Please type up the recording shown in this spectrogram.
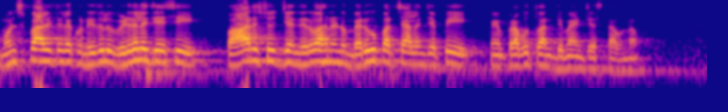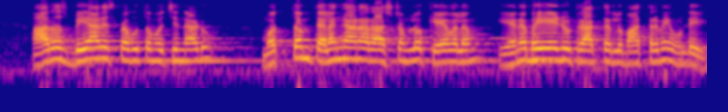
మున్సిపాలిటీలకు నిధులు విడుదల చేసి పారిశుధ్య నిర్వహణను మెరుగుపరచాలని చెప్పి మేము ప్రభుత్వాన్ని డిమాండ్ చేస్తూ ఉన్నాం. ఆ రోజు బీఆర్ఎస్ ప్రభుత్వం వచ్చినాడు మొత్తం తెలంగాణ రాష్ట్రంలో కేవలం ఎనభై ఏడు ట్రాక్టర్లు మాత్రమే ఉండేవి.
